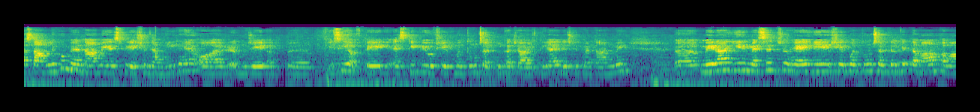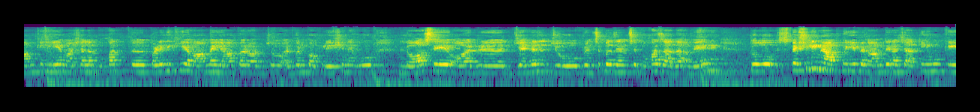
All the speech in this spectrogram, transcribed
असलम मेरा नाम एस पी एशन जहांगीर है और मुझे इसी हफ़्ते S T P O Sheikh Mantoon circle का चार्ज दिया है डिस्ट्रिक्ट मल्तान में। मेरा ये मैसेज जो है, ये शेख मंतून सर्कल के तमाम आवाम के लिए माशाल्लाह बहुत पढ़ी लिखी आवाम है यहाँ पर और जो अर्बन पॉपुलेशन है वो लॉ से और जनरल जो प्रिंसिपल्स हैं उनसे बहुत ज़्यादा अवेयर हैं। तो स्पेशली मैं आपको ये पैगाम देना चाहती हूँ कि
